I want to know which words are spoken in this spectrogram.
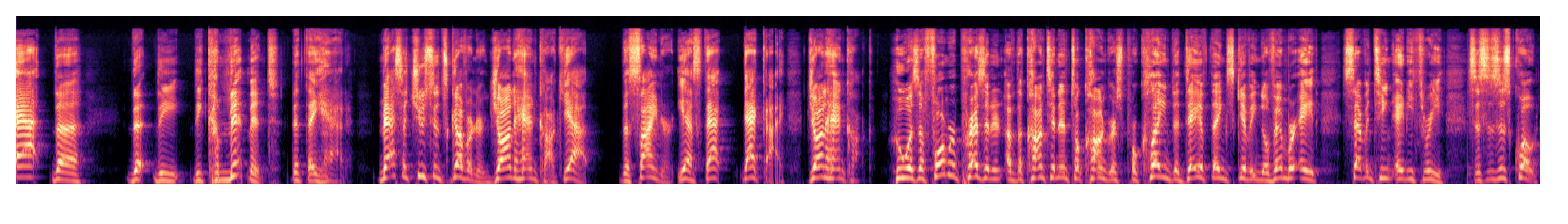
at the the the the commitment that they had. Massachusetts Governor John Hancock, yeah, the signer, yes, that that guy, John Hancock, who was a former president of the Continental Congress, proclaimed the day of Thanksgiving, November 8th, 1783. This is his quote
